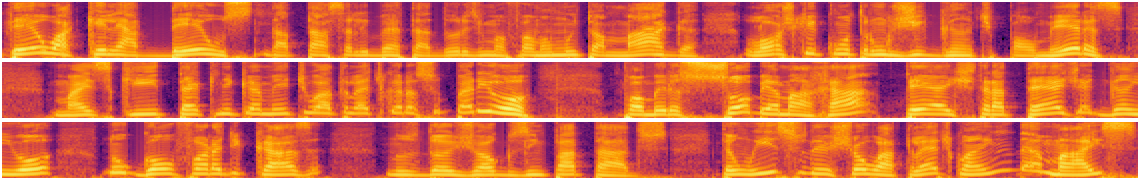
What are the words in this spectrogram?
deu aquele adeus da Taça Libertadores de uma forma muito amarga, lógico que contra um gigante Palmeiras, mas que tecnicamente o Atlético era superior. O Palmeiras soube amarrar, ter a estratégia, ganhou no gol fora de casa nos dois jogos empatados. Então isso deixou o Atlético ainda mais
